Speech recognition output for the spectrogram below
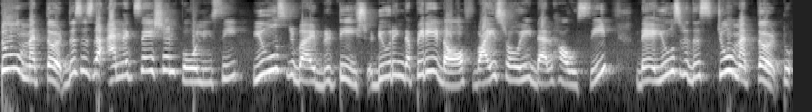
two method. This is the annexation policy used by British during the period of Viceroy Dalhousie. They used this two method to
